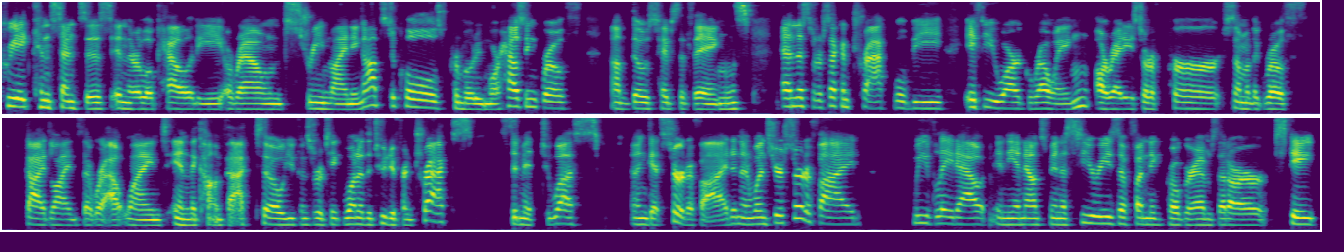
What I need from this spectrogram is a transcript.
create consensus in their locality around streamlining obstacles, promoting more housing growth, um, those types of things. And the sort of second track will be if you are growing already, sort of per some of the growth guidelines that were outlined in the compact. So you can sort of take one of the two different tracks, submit to us, and get certified. And then once you're certified, we've laid out in the announcement a series of funding programs that are state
